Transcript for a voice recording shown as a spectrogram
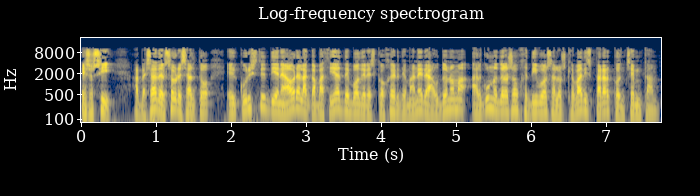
Eso sí, a pesar del sobresalto, el Curiosity tiene ahora la capacidad de poder escoger de manera autónoma algunos de los objetivos a los que va a disparar con Chemcam,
